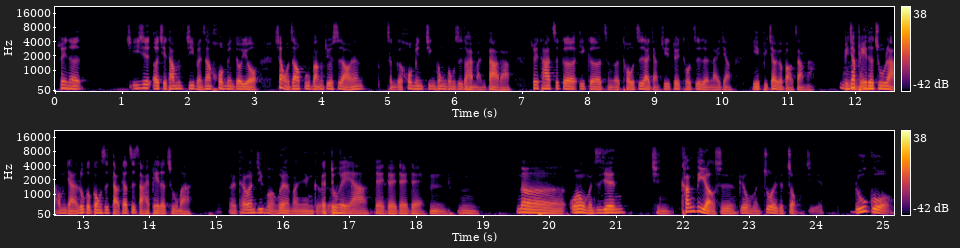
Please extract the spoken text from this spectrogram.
所以呢，一些而且他们基本上后面都有，像我知道富邦就是好像整个后面金控公司都还蛮大的啊，所以它这个一个整个投资来讲，其实对投资人来讲也比较有保障啊，比较赔得出啦。我们讲如果公司倒掉，至少还赔得出嘛。对，台湾金管会还蛮严格的。对呀、对对对对，嗯，嗯，那我我们之间请康帝老师给我们做一个总结。如果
